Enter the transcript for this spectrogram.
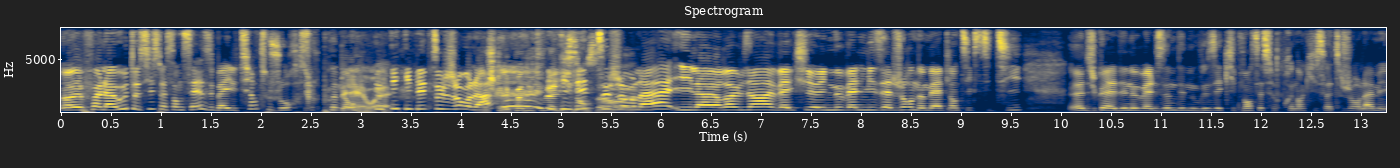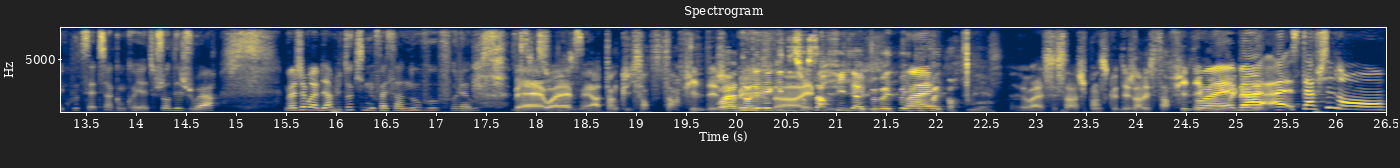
Euh, Fallout aussi 76, bah il tient toujours, surprenant. Ben ouais. il est toujours là. Moi, je connais pas du tout la il licence. est hein, toujours euh. là. Il euh, revient avec euh, une nouvelle mise à jour nommée Atlantic City. Euh, du coup, il y a des nouvelles zones, des nouveaux équipements. C'est surprenant qu'il soit toujours là, mais écoute, ça tient comme quoi il y a toujours des joueurs. Moi, j'aimerais bien plutôt qu'il nous fasse un nouveau Fallout. Ben ouais, mais attends qu'ils sortent Starfield déjà. Ouais, attends, les mecs étaient sur Starfield, puis- là, ils peuvent être, ils peuvent Ouais. pas être partout. Hein. Ouais, c'est ça. Je pense que déjà les Starfield, ils vont nous Ouais, régaler. bah, Starfield, on,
